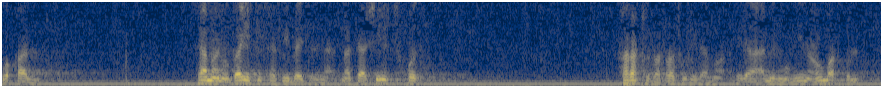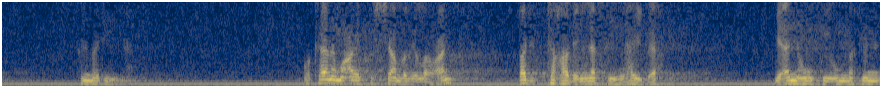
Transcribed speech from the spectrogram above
وقال ثمن بيتك في بيت المال. متى شئت خذ. فركب الرجل إلى إلى أمير المؤمنين عمر في المدينة. وكان معاوية في الشام رضي الله عنه قد اتخذ لنفسه هيبة لأنه في أمة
